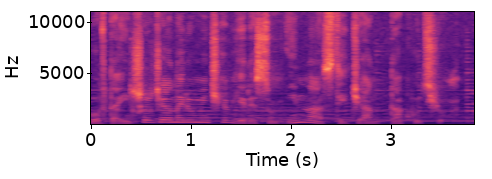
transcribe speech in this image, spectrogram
հովտային շրջաներում մինչև 39 աստիճան տաքություն։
